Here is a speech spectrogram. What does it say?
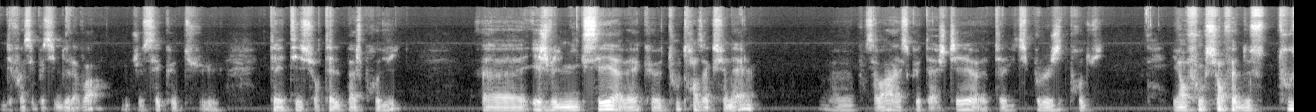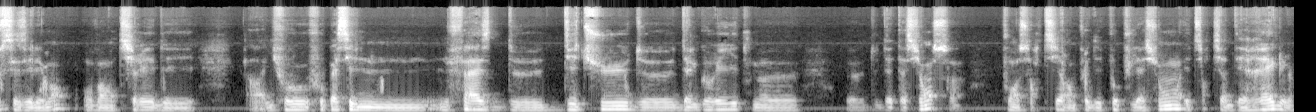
Des fois, c'est possible de l'avoir. Je sais que tu as été sur telle page produit. Euh, et je vais le mixer avec tout transactionnel pour savoir est-ce que tu as acheté telle typologie de produit. Et en fonction en fait, de tous ces éléments, on va en tirer des. Il faut, passer une, phase d'étude, d'algorithme, euh, de data science pour en sortir un peu des populations et de sortir des règles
